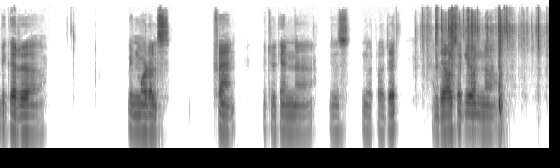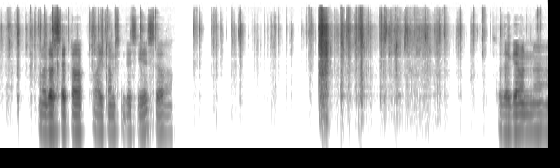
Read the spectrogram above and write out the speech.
bigger uh, wind models fan which you can uh, use in your project. And they are also given uh, another set of items in this is uh, so they're given uh,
